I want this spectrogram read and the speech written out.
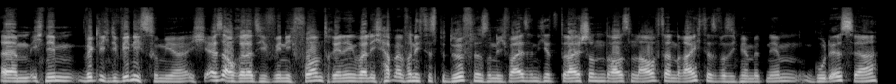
Ähm, ich nehme wirklich wenig zu mir. Ich esse auch relativ wenig vorm Training, weil ich habe einfach nicht das Bedürfnis und ich weiß, wenn ich jetzt drei Stunden draußen laufe, dann reicht das, was ich mir mitnehme. Gut ist, ja.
